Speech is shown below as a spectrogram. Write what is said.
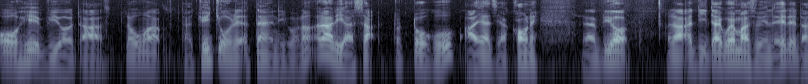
အော်ဟစ်ပြီးတော့ဒါလုံးဝဒါကြွေးကြော်တဲ့အတန်တွေပေါ့နော်အဲ့ဒါတွေကစတော်တော်ကိုအားရစရာကောင်းတယ် အဲပြီးတော့ဟလာဒီတိုက်ပွဲမှာဆိုရင်လေတဲ့ဒါ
